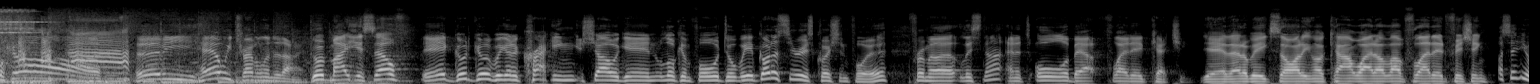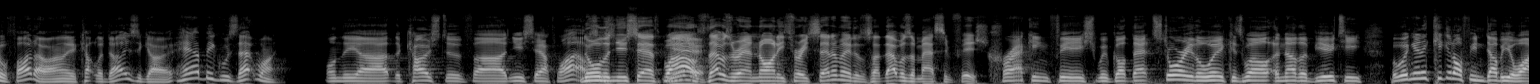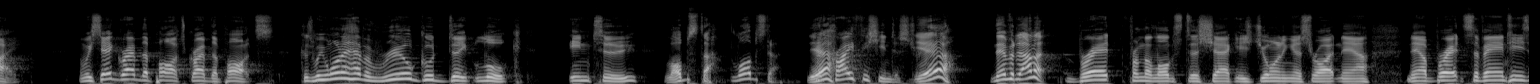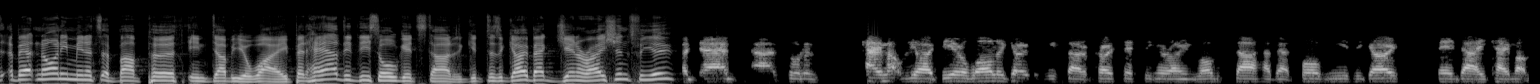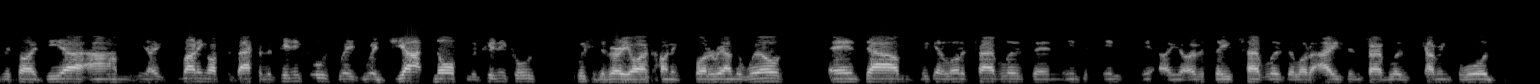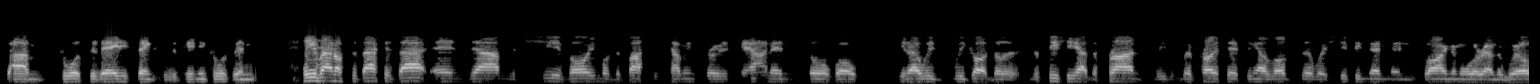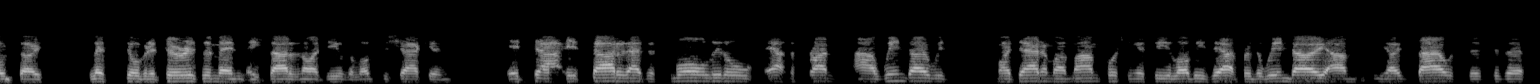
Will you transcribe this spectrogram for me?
Oh, Herbie, how are we travelling today? Good, mate. Yourself? Yeah, good, good. We got a cracking show again. Looking forward to it. We've got a serious question for you from a listener, and it's all about flathead catching. Yeah, that'll be exciting. I can't wait. I love flathead fishing. I sent you a photo only a couple of days ago. How big was that one on the uh, the coast of uh, New South Wales? Northern New South Wales. Yeah. That was around 93 centimetres. So that was a massive fish. cracking fish. We've got that story of the week as well, another beauty. But we're going to kick it off in WA. And we said grab the pots, grab the pots, because we want to have a real good deep look into Lobster. lobster, Yeah. the crayfish industry. Yeah. Never done it. Brett from the Lobster Shack is joining us right now. Now, Brett, Cervantes, about 90 minutes above Perth in WA. But how did this all get started? Does it go back generations for you? my dad uh, sort of came up with the idea a while ago. We started processing our own lobster about 12 years ago, and uh, he came up with this idea. Um, you know, running off the back of the Pinnacles, we're, we're just north of the Pinnacles, which is a very iconic spot around the world. And um, we get a lot of travellers and in, in, uh, you know overseas travellers, a lot of Asian travellers coming towards um, towards Cervantes thanks to the Pinnacles and he ran off the back of that and um, the sheer volume of the buses coming through the town and thought, well, you know, we've we got the, the fishing out the front, we, we're processing our lobster, we're shipping them and flying them all around the world. So let's do a bit of tourism. And he started an idea with the lobster shack and it uh, it started as a small little out the front uh, window with my dad and my mum pushing a few lobbies out for the window. Um, you know, sales to, to the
